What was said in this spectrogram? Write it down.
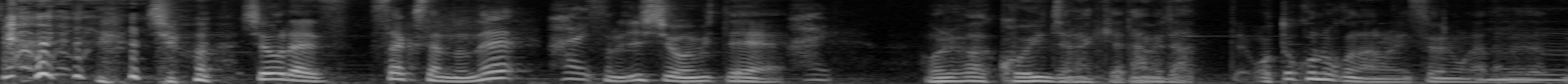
将将来さきさんのね、はい。その衣装を見てはい。俺はこういうんじゃなきゃダメだって男の子なのにそういうのがダメだ、うーうんん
